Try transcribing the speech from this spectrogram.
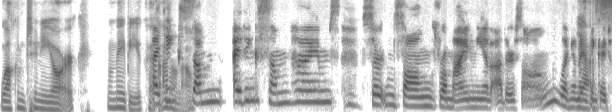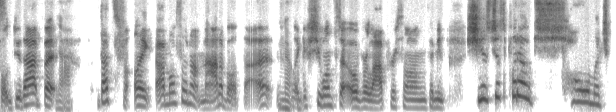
Welcome to New York. Well, maybe you could. I I think some I think sometimes certain songs remind me of other songs. Like and I think I told you that, but Yeah. That's like I'm also not mad about that. No. Like if she wants to overlap her songs, I mean, she has just put out so much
